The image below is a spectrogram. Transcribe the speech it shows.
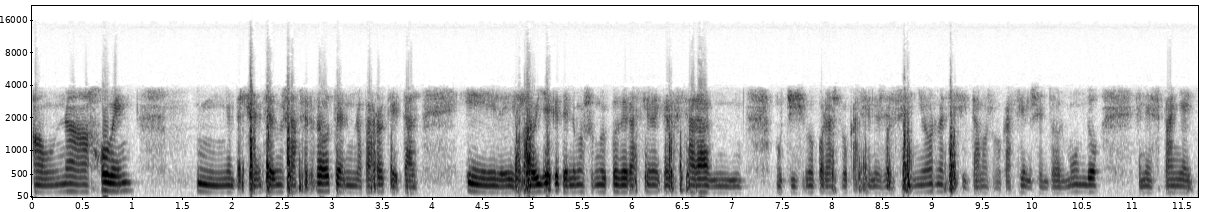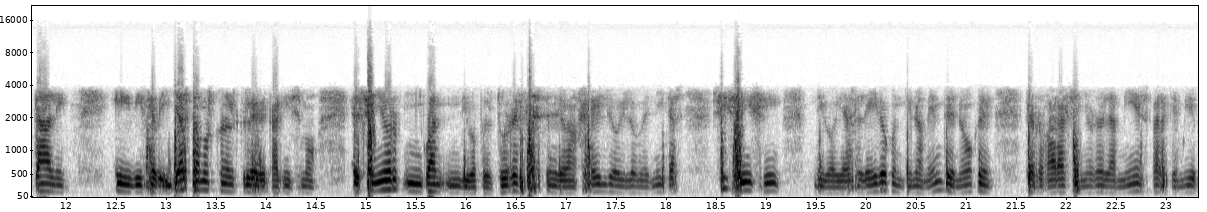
a una joven Mm, en presencia de un sacerdote en una parroquia y tal. Y le dije, oye, que tenemos un grupo de oración, hay que rezar mm, muchísimo por las vocaciones del Señor, necesitamos vocaciones en todo el mundo, en España y tal. Y, dice, y ya estamos con el clericalismo. El Señor, mm, digo, pero tú rezas en el Evangelio y lo benditas. Sí, sí, sí. Digo, y has leído continuamente, ¿no? Que, te rogar al Señor de la mies para que envíe.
